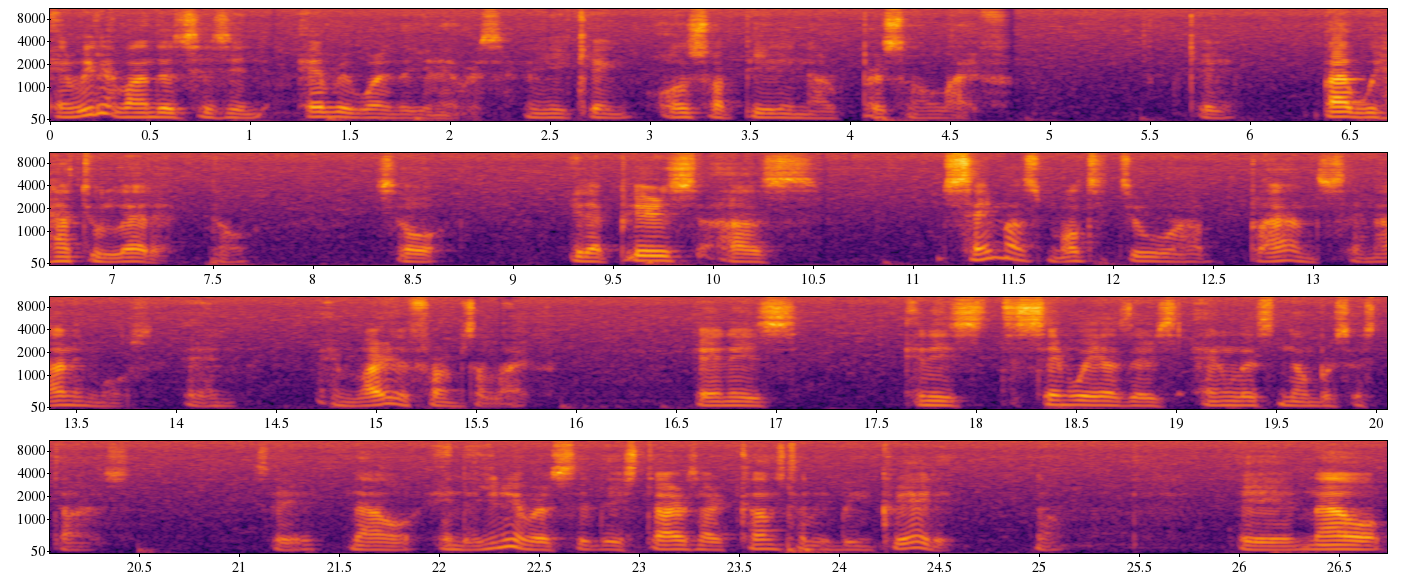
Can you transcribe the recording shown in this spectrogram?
and real abundance is in everywhere in the universe, and it can also appear in our personal life. Okay, but we have to let it. You know. so it appears as same as multitude of plants and animals and, and various forms of life. And it's, and it's the same way as there's endless numbers of stars. See, now, in the universe, the stars are constantly being created. No? Uh, now,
